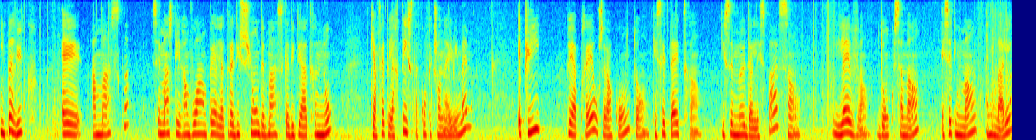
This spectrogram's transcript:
une perruque et un masque ces masques renvoient un peu à la tradition des masques du théâtre no, qui en fait l'artiste a confectionné lui-même. Et puis, peu après, on se rend compte que cet être qui se meut dans l'espace lève donc sa main, et c'est une main animale.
